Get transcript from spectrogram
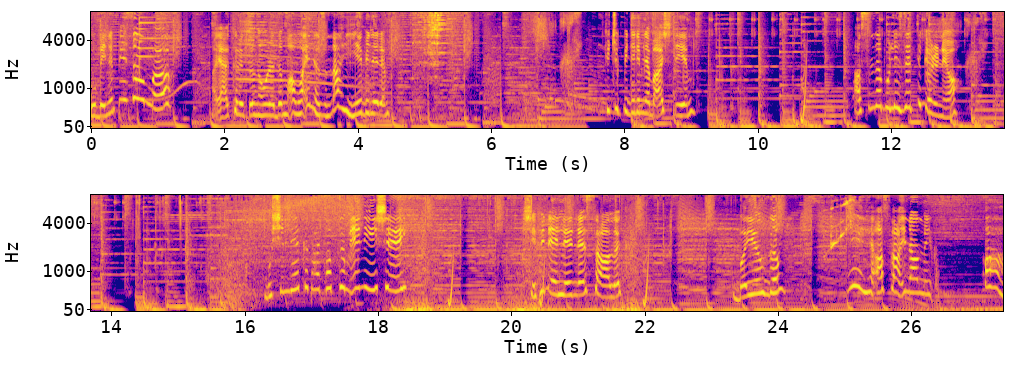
Bu benim pizzam mı? Hayal kırıklığına uğradım ama en azından yiyebilirim. Küçük bir dilimle başlayayım. Aslında bu lezzetli görünüyor. Bu şimdiye kadar tattığım en iyi şey. Şefin ellerine sağlık. Bayıldım. Hey, asla inanmayın. Ah,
